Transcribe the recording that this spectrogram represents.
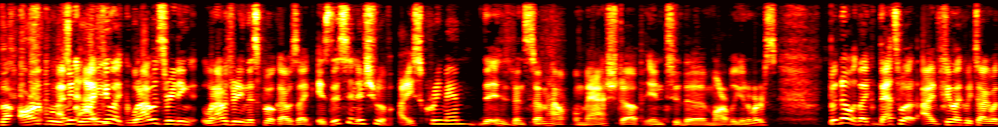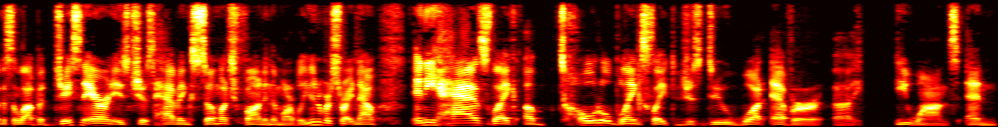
The art was. I mean, great. I feel like when I was reading when I was reading this book, I was like, "Is this an issue of Ice Cream Man that has been somehow mashed up into the Marvel universe?" But no, like that's what I feel like we talk about this a lot. But Jason Aaron is just having so much fun in the Marvel universe right now, and he has like a total blank slate to just do whatever uh, he wants and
